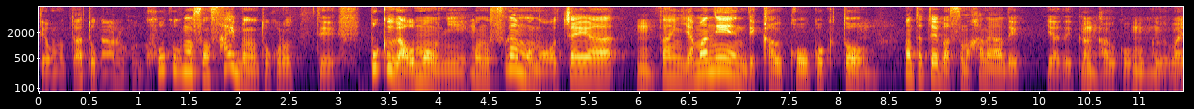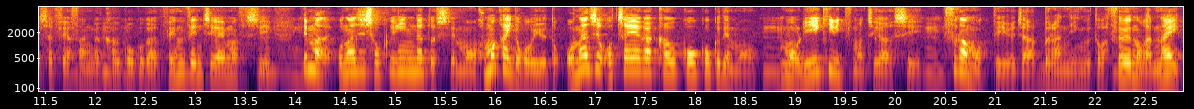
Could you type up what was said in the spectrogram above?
て思ってあと広告もその細部のところって僕が思うに、この巣鴨のお茶屋さん、山根園で買う広告と、うん。まあ、例えばその花で屋で買う広告、ワイシャツ屋さんが買う広告が全然違いますし、でまあ同じ食品だとしても細かいところを言うと同じお茶屋が買う広告でも、うん。もう利益率も違うし、うん。巣鴨っていうじゃあブランディングとかそういうのがない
